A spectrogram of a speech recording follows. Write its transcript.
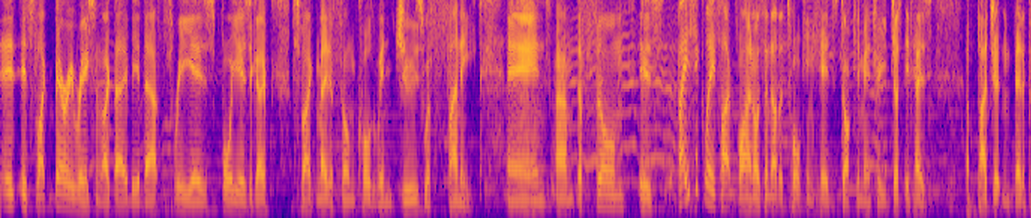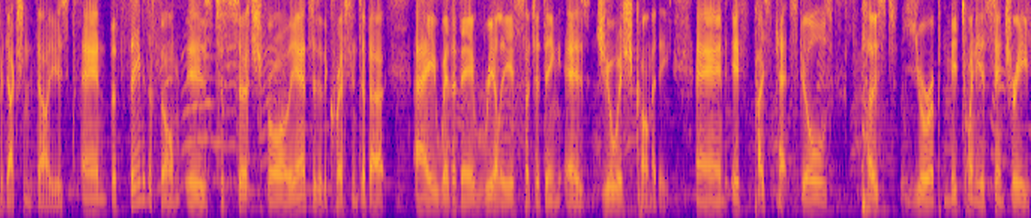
It, it's like very recent, like maybe about three years, four years ago. Zweig made a film called When Jews Were Funny, and um, the film is basically it's like vinyl. It's another Talking Heads documentary. Just it has a budget and better production values. And the theme of the film is to search for the answer to the questions about a whether there really is such a thing as Jewish comedy, and if post Catskills post Europe mid 20th century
